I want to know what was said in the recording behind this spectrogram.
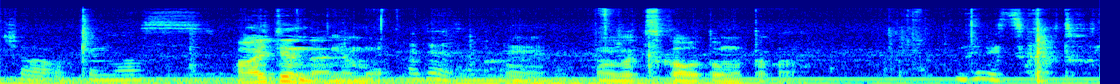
じゃあ開けます開いてんだよねもう。あでうん。俺が使おうと思ったから。何使うと思っ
